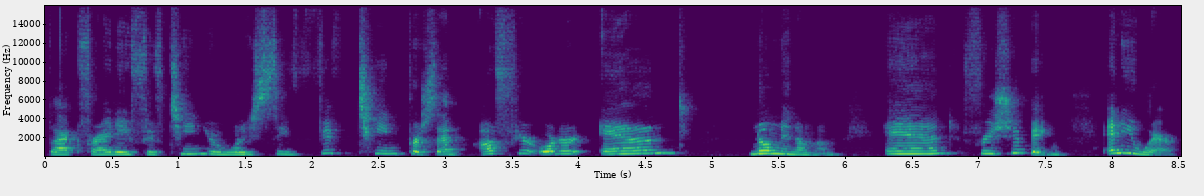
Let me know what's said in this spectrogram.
Black Friday 15, you will receive 15% off your order and no minimum and free shipping anywhere.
